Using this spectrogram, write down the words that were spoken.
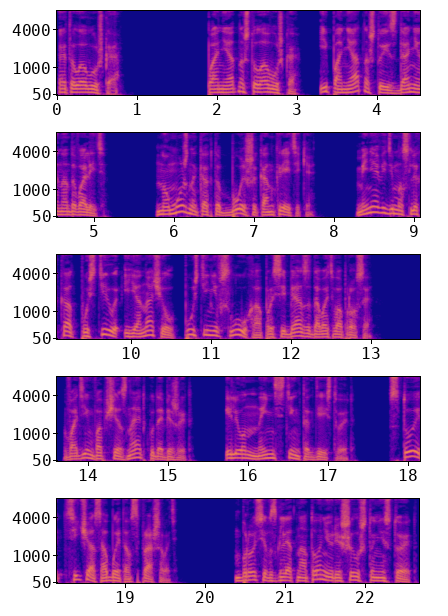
Это ловушка. Понятно, что ловушка. И понятно, что из здания надо валить. Но можно как-то больше конкретики. Меня, видимо, слегка отпустило, и я начал, пусть и не вслух, а про себя задавать вопросы. Вадим вообще знает, куда бежит? Или он на инстинктах действует? Стоит сейчас об этом спрашивать? Бросив взгляд на Тоню, решил, что не стоит.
